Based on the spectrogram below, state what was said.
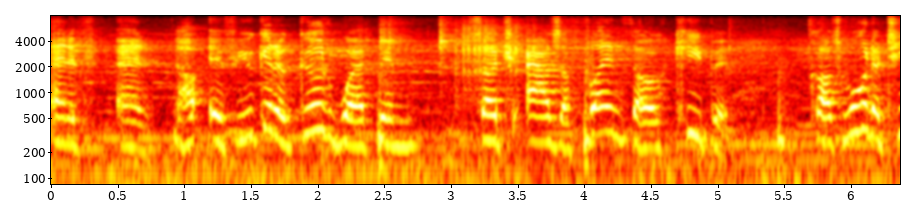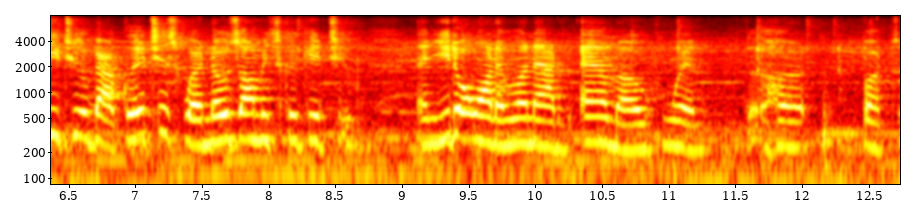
And if and if you get a good weapon, such as a flamethrower, keep it. Cause we're gonna teach you about glitches where no zombies could get you, and you don't want to run out of ammo when the uh, of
